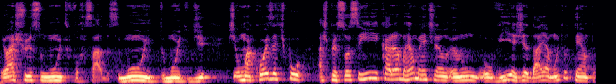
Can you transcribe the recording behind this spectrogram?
eu acho isso muito forçado, assim, muito, muito. De, uma coisa é, tipo, as pessoas assim, ih, caramba, realmente, né, eu, não ouvia Jedi há muito tempo.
